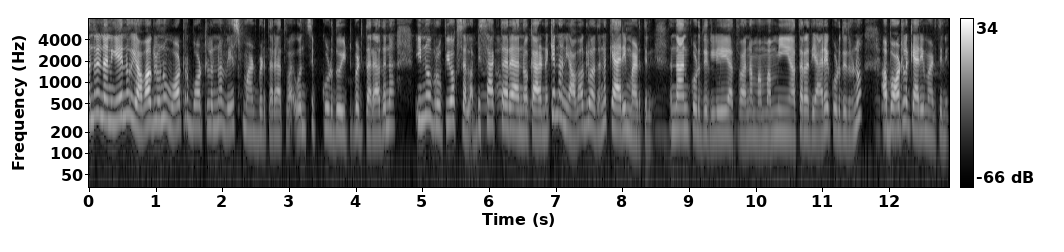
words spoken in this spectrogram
ಅಂದರೆ ನನಗೇನು ಯಾವಾಗ್ಲೂ ವಾಟರ್ ಬಾಟ್ಲನ್ನು ವೇಸ್ಟ್ ಮಾಡಿಬಿಡ್ತಾರೆ ಅಥವಾ ಒಂದು ಸಿಪ್ ಕುಡಿದು ಇಟ್ಬಿಡ್ತಾರೆ. ಅದನ್ನು ಇನ್ನೊಬ್ರು ಉಪಯೋಗಿಸಲ್ಲ, ಬಿಸಾಕ್ತಾರೆ ಅನ್ನೋ ಕಾರಣಕ್ಕೆ ನಾನು ಯಾವಾಗಲೂ ಅದನ್ನು ಕ್ಯಾರಿ ಮಾಡ್ತೀನಿ. ನಾನು ಕುಡ್ದಿರಲಿ ಅಥವಾ ನಮ್ಮ ಮಮ್ಮಿ ಆ ಥರದ್ದು ಯಾರೇ ಕುಡ್ದಿದ್ರು ಆ ಬಾಟ್ಲ್ ಕ್ಯಾರಿ ಮಾಡ್ತೀನಿ.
